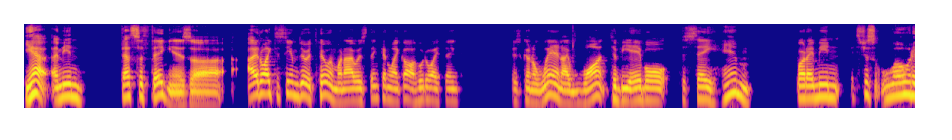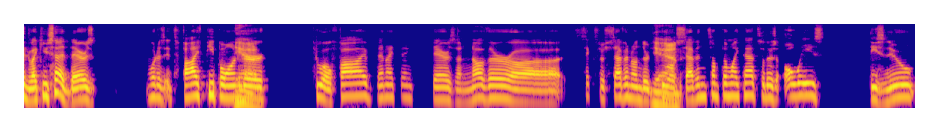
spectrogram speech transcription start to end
Yeah, I mean, that's the thing is, uh, I'd like to see him do it too. And when I was thinking like, oh, who do I think is going to win? I want to be able to say him, but I mean, it's just loaded. Like you said, there's what is it? It's five people under yeah. 205. Then I think there's another uh, six or seven under yeah. 207, something like that. So there's always these new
